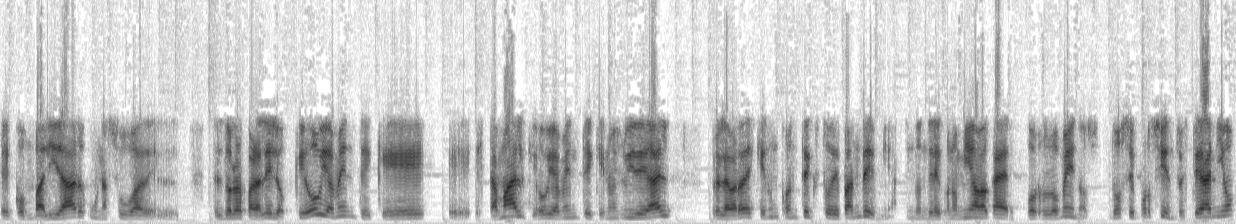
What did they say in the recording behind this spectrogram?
eh, convalidar una suba del, dólar paralelo, que obviamente que eh, está mal, que obviamente que no es lo ideal, pero la verdad es que en un contexto de pandemia, en donde la economía va a caer por lo menos 12% este año,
